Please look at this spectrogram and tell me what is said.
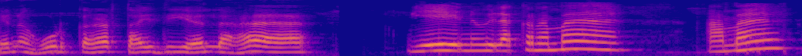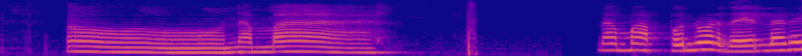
ಏನೋ ಹುಡ್ಕಾಡ್ತಾ ಇದೀಯಲ್ಲ? ಏನು ಇಲ್ಲ ಕಣಮ್ಮ. ಅಮ್ಮ ನಮ್ಮ ನಮ್ಮ ಅಪ್ಪ ನೋಡ್ದೆ ಎಲ್ಲರೇ?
